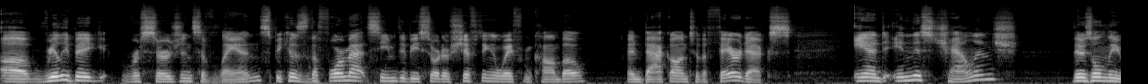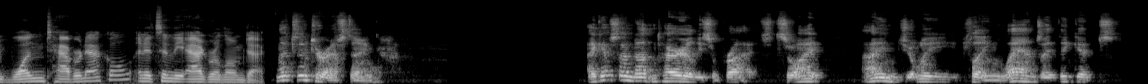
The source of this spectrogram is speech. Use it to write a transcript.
a really big resurgence of lands because the format seemed to be sort of shifting away from combo and back onto the fair decks. And in this challenge, there's only one tabernacle, and it's in the aggro loam deck. That's interesting. I guess I'm not entirely surprised. So I I enjoy playing lands. I think it's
